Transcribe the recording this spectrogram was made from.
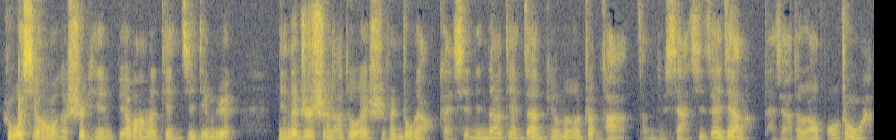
如果喜欢我的视频，别忘了点击订阅。您的支持呢，对我也十分重要。感谢您的点赞、评论和转发，咱们就下期再见了。大家都要保重啊！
